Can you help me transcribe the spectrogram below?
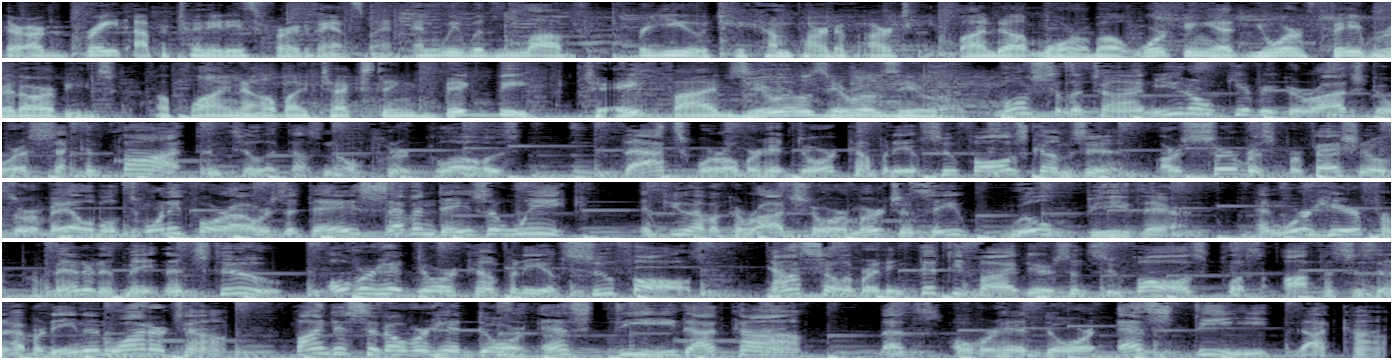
There are great opportunities for advancement, and we would love for you to become part of our team. Find out more about working at your favorite Arby's. Apply now by texting Big Beef to 85000. Most of the time, you don't give your garage door a second thought until it doesn't open or close. That's where Overhead Door Company of Sioux Falls comes in. Our service professionals are available 24 hours a day, 7 days a week. If you have a garage door emergency, we'll be there. And we're here for preventative maintenance too. Overhead Door Company of Sioux Falls, now celebrating 55 years in Sioux Falls, plus offices in Aberdeen and Watertown. Find us at overheaddoorsd.com. That's overheaddoorsd.com.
